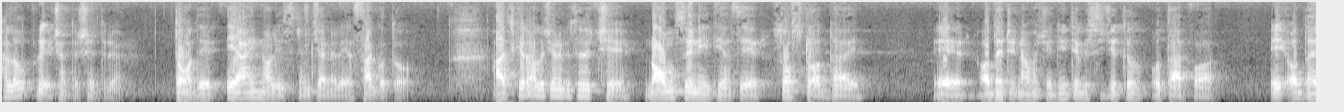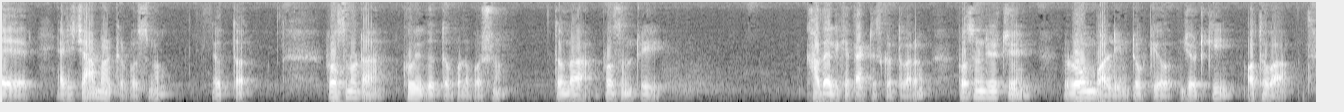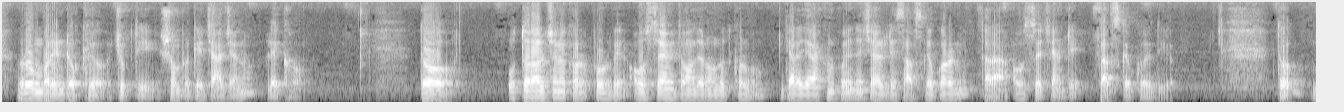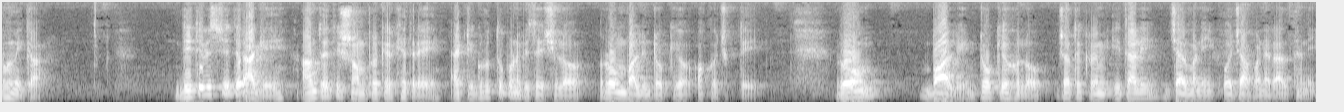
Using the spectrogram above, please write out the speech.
Hello, প্রিয় ছাত্রছাত্রীরা। তোমাদের এআই নলেজ স্ট্রিম চ্যানেলে স্বাগত। আজকের আলোচনার বিষয় হচ্ছে নবম শ্রেণি ইতিহাসের ষষ্ঠ অধ্যায়। এর অধ্যায়টির নাম হচ্ছে দ্বিতীয় বিশ্বযুদ্ধ ও তারপর। এই অধ্যায়ের একটি চার মার্কের প্রশ্ন, উত্তর। প্রশ্নটা খুবই গুরুত্বপূর্ণ প্রশ্ন। তোমরা প্রশ্নটি খাতায় লিখে প্র্যাকটিস করতে পারো। প্রশ্নটি হচ্ছে, রোম, বার্লিন, টোকিও জোট কি? অথবা রোম, বার্লিন, টোকিও চুক্তি সম্পর্কে যা জানো, লেখো। তো উত্তর আলোচনা করার পূর্বে অবশ্যই আমি তোমাদের অনুরোধ করব, যারা যারা এখন পর্যন্ত চ্যানেলটি সাবস্ক্রাইব করেনি, তারা অবশ্যই চ্যানেলটি সাবস্ক্রাইব করে দিও। তো ভূমিকা। দ্বিতীয় বিশ্বযুদ্ধের আগে আন্তর্জাতিক সম্পর্কের ক্ষেত্রে একটি গুরুত্বপূর্ণ বিষয় ছিল রোম, বার্লিন, টোকিও অক্ষ চুক্তি রোম, বার্লিন, টোকিও হল যথাক্রমে ইতালি, জার্মানি ও জাপানের রাজধানী।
